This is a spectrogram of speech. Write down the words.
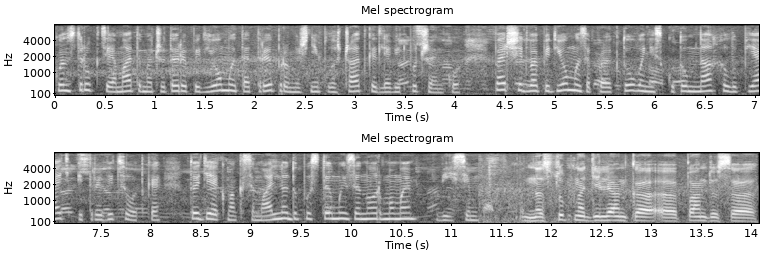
Конструкція матиме чотири підйоми та три проміжні площадки для відпочинку. Перші два підйоми запроєктовані з кутом нахилу 5,3%, тоді як максимально допустимий за нормами 8%. Наступна ділянка е, пандуса,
